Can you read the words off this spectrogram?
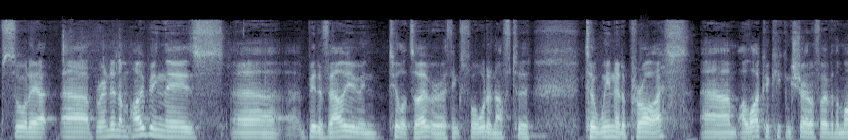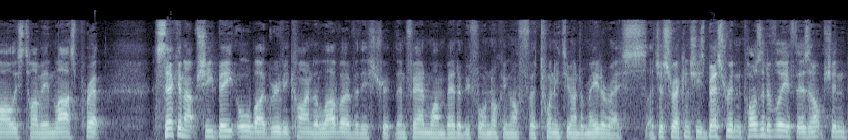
sort out, uh, Brendan. I'm hoping there's uh, a bit of value until it's over. I think's forward enough to to win at a price. Um, I like her kicking straight off over the mile this time in. Last prep, second up, she beat All By Groovy Kinda Love over this trip, then found one better before knocking off a 2200 metre race. I just reckon she's best ridden positively. If there's an option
